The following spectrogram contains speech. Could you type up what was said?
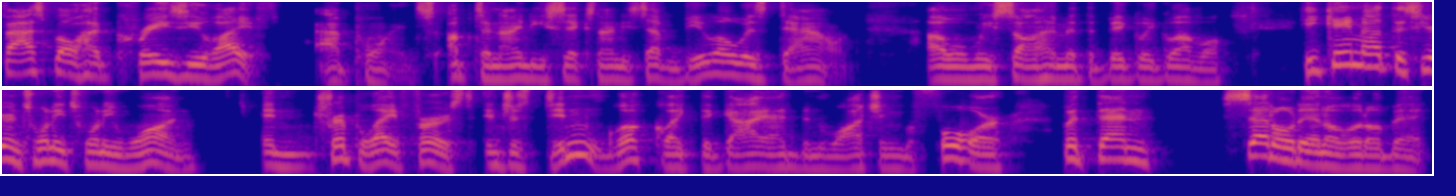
Fastball had crazy life at points, up to 96, 97. Velo was down uh, when we saw him at the big league level. He came out this year in 2021 in AAA first and just didn't look like the guy I'd been watching before, but then settled in a little bit,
